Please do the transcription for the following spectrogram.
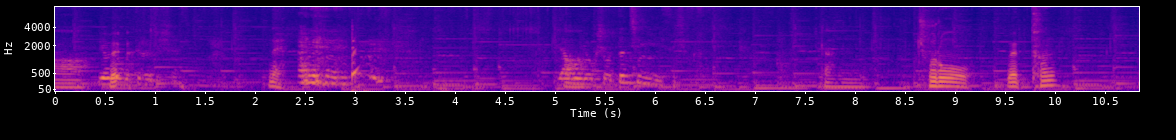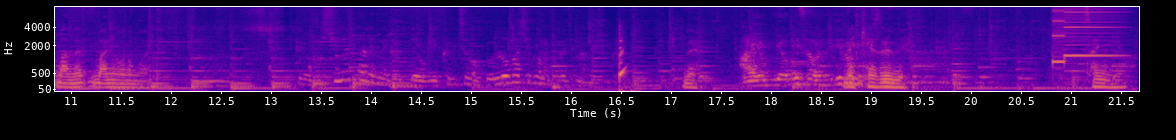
어, 여기 왜- 뭐 들어주셔야죠 네. 야구 어. 혹시 어떤 취미 있으신가요? 일단 주로 웹툰 많이, 많이 보는 것 같아요. 여기 쉬는 날에는 그때 여기 근처 막 놀러 가시거나 그러진 않으신가요? 네. 아 여기 여기서 네, 개슬비. 상이요.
